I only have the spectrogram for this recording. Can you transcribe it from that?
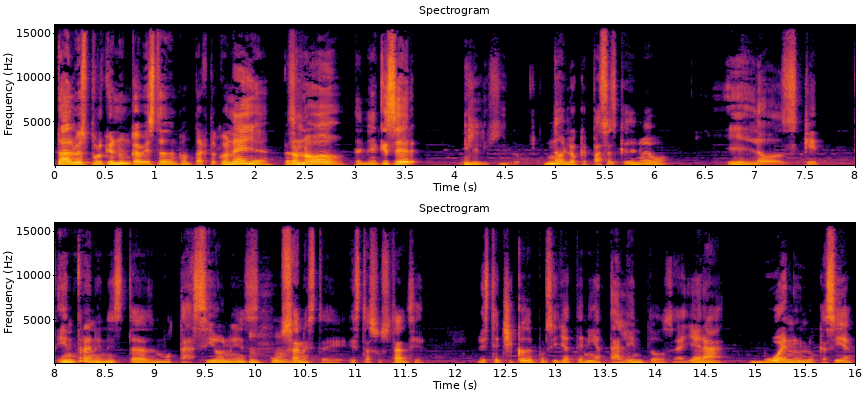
Tal vez porque nunca había estado en contacto con ella. Pero Sí. no, tenía que ser el elegido. No, lo que pasa es que de nuevo los que entran en estas mutaciones Ujú. usan este, esta sustancia. Este chico de por sí ya tenía talento, o sea, ya era bueno en lo que hacía.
